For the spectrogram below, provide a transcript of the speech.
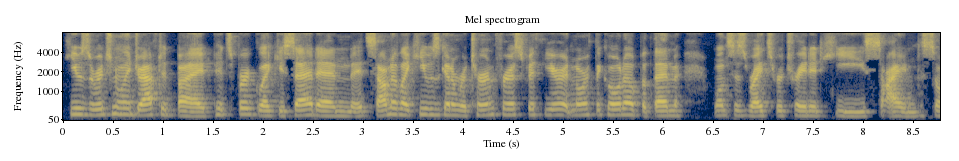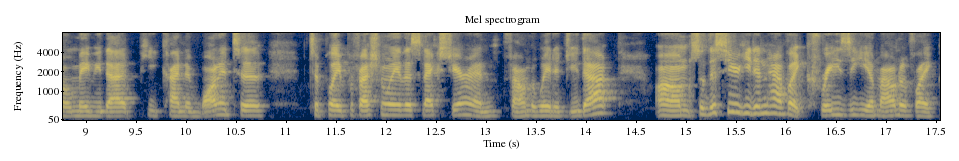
he was originally drafted by Pittsburgh, like you said, and it sounded like he was going to return for his fifth year at North Dakota. But then once his rights were traded, he signed. So maybe that he kind of wanted to to play professionally this next year and found a way to do that. Um, so this year he didn't have like crazy amount of like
